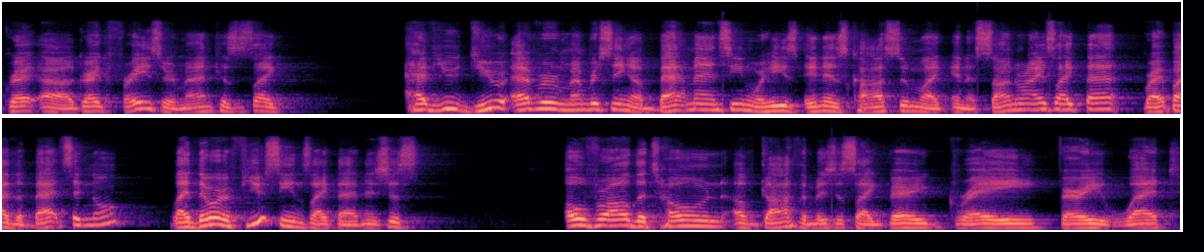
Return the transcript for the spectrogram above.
Greig, uh, Greig Fraser, man, because it's like have you do you ever remember seeing a Batman scene where he's in his costume like in a sunrise like that, right by the bat signal? Like there were a few scenes like that, and it's just overall the tone of Gotham is just like very gray, very wet,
